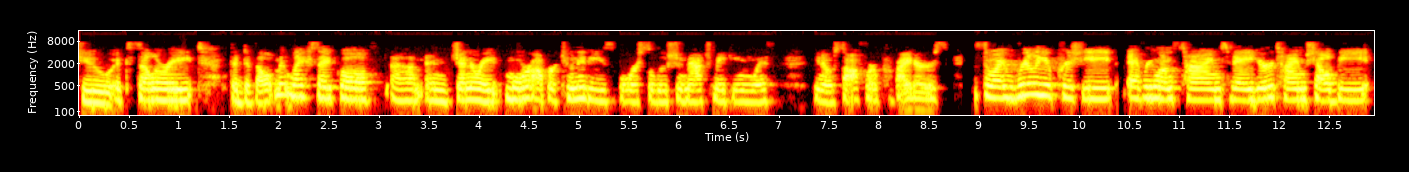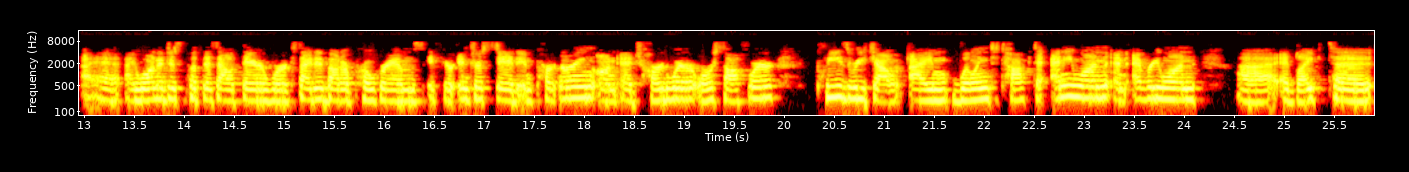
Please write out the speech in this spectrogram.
to accelerate the development lifecycle um, and generate more opportunities for solution matchmaking with you know, software providers. So I really appreciate everyone's time today. Your time, Shelby. I, I, want to just put this out there. We're excited about our programs. If you're interested in partnering on edge hardware or software, please reach out. I'm willing to talk to anyone and everyone. Uh, I'd like to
